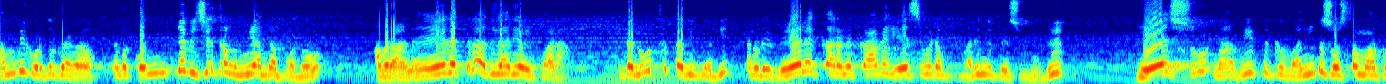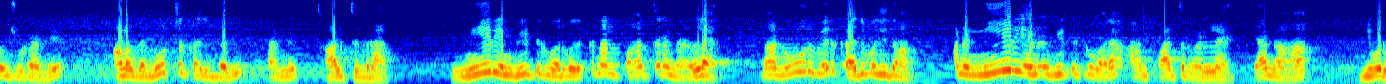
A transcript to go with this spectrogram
நம்பி கொடுத்துருக்காங்க. அந்த கொஞ்சம் விஷயத்துல உண்மையா இருந்தா போதும். அவர் அநேகத்துல அதிகாரியா வைப்பாராம் இந்த நூற்று அதிபதி தன்னுடைய வேலைக்காரனுக்காக இயேசுவிடம் மறிந்து பேசும்போது இயேசு நான் வீட்டுக்கு வந்து சொஸ்தமாக்குன்னு சொல்றாரு. ஆனா இந்த நூற்றுக்கு அதிபதி தன்னை தாழ்த்துகிறார். நீர் என் வீட்டுக்கு வருவதற்கு நான் பாத்திரம் அல்ல. நான் நூறு பேருக்கு அதிபதி தான் ஆனா நீர் என் வீட்டுக்கு வர நான் பாத்திரம் அல்ல. ஏன்னா இவர்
